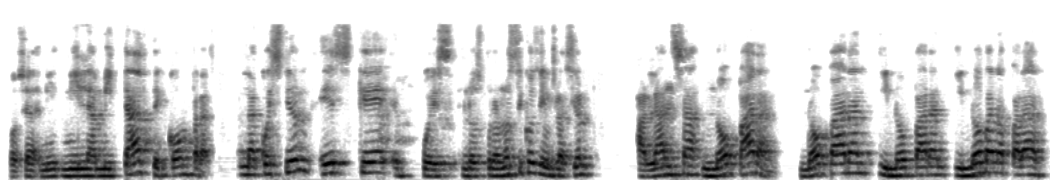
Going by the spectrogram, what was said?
o sea, ni, ni la mitad te compras. La cuestión es que, pues, los pronósticos de inflación al alza no paran, no paran y no paran y no van a parar.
